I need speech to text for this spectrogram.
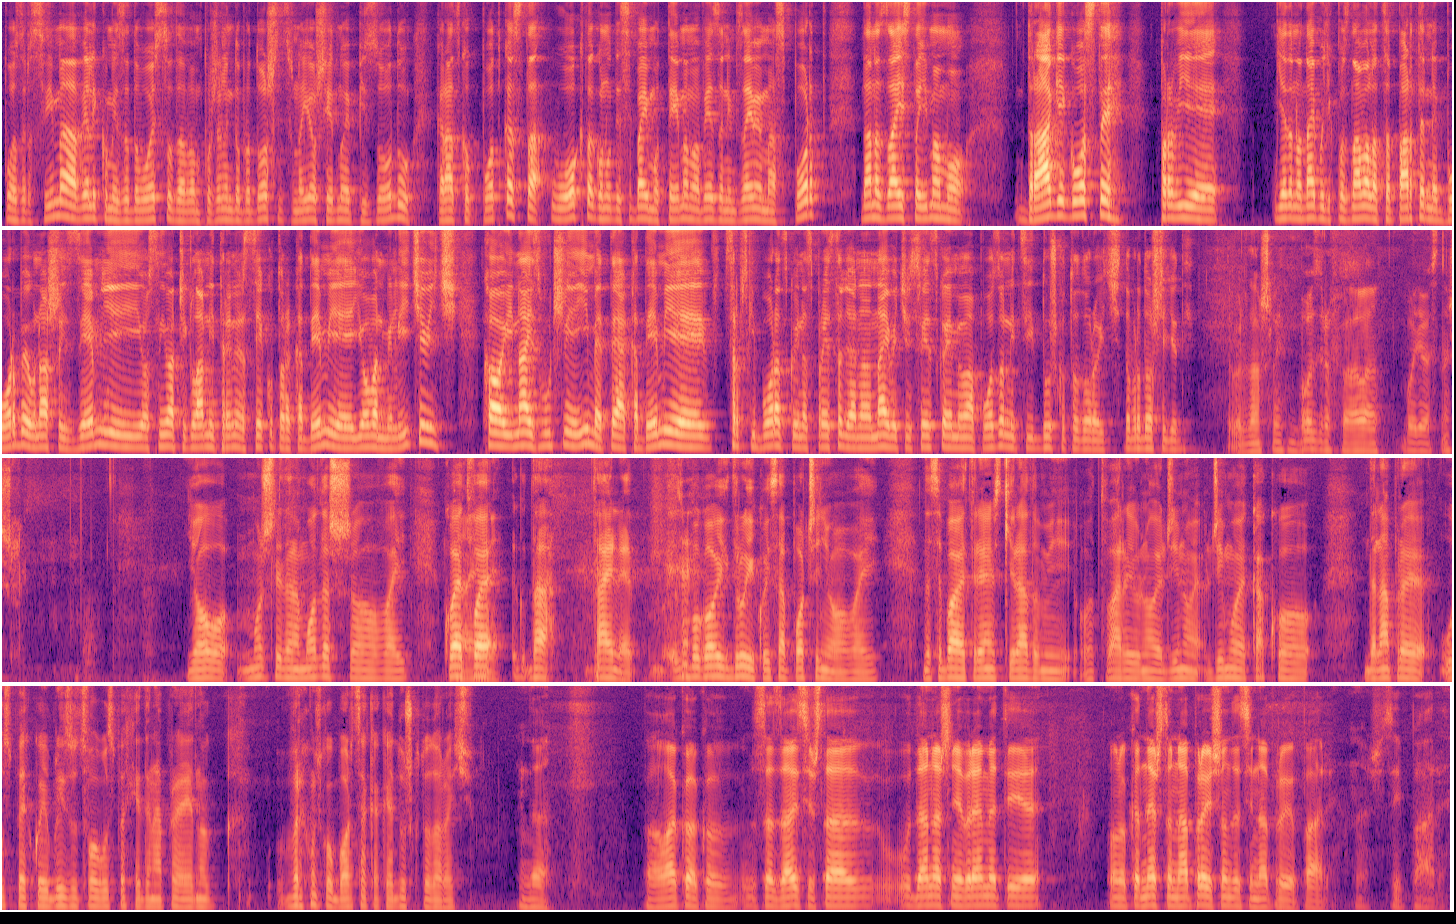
Pozdrav svima, veliko mi je zadovoljstvo da vam poželim dobrodošlicu na još jednu epizodu gradskog podcasta u Oktagonu gde se bavimo temama vezanim za MMA sport. Danas zaista imamo drage goste. Prvi je jedan od najboljih poznavalaca parterne borbe u našoj zemlji i osnivač i glavni trener Sekutor Akademije Jovan Milićević, kao i najzvučnije ime te akademije, srpski borac koji nas predstavlja na najvećoj svetskoj MMA pozornici, Duško Todorović. Dobrodošli ljudi. Dobrodošli. Pozdrav, hvala. Bolje vas našli. Jovo, možeš li da nam odaš ovaj, koja je tvoja... Da, tajne. Zbog ovih drugih koji sad počinju ovaj, da se bave trenerskim radom i otvaraju nove džinove, džimove, kako da naprave uspeh koji je blizu tvog uspeha i da naprave jednog vrhunskog borca kakav je Duško Todorović. Da. Pa ovako, ako sad zavisi šta u današnje vreme ti je, ono kad nešto napraviš, onda si napravio pare. Znaš, si pare.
